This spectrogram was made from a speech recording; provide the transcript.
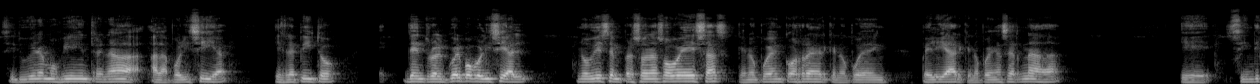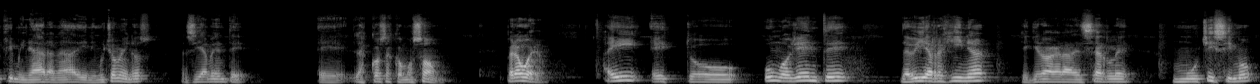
si tuviéramos bien entrenada a la policía. Y repito, dentro del cuerpo policial no hubiesen personas obesas que no pueden correr, que no pueden pelear, que no pueden hacer nada, eh, sin discriminar a nadie, ni mucho menos, sencillamente eh, las cosas como son. Pero bueno, ahí esto, un oyente de Villa Regina, que quiero agradecerle muchísimo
